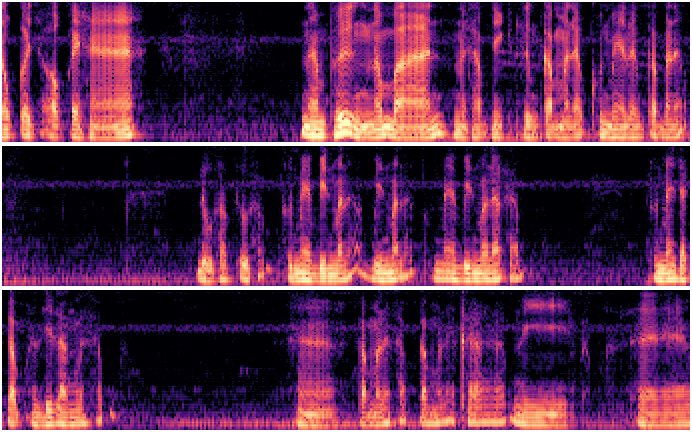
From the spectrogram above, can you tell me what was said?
นกก็จะออกไปหา น้ำผึ้งน้ำหวานนะครับ นี่เริ่มกลับมาแล้ว คุณแม่เริ่มกลับมาแล้ว ดูครับดูครับ คุณแม่บินมาแล้ว บินมาแล้ว คุณแม่บินมาแล้วครับ คุณแม่จะกลับมาทีหลังแล้วครับ อ่า กลับมาแล้วครับ กลับมาแล้วครับ นี่กลับมาแล้ว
